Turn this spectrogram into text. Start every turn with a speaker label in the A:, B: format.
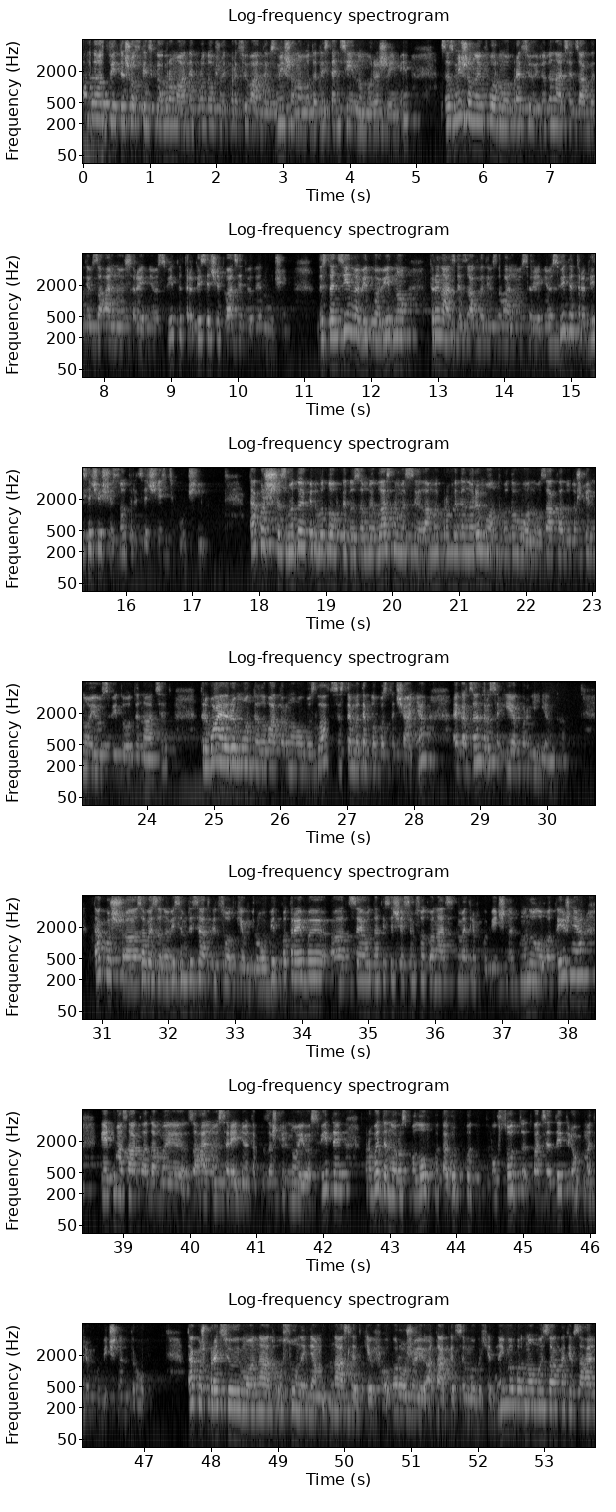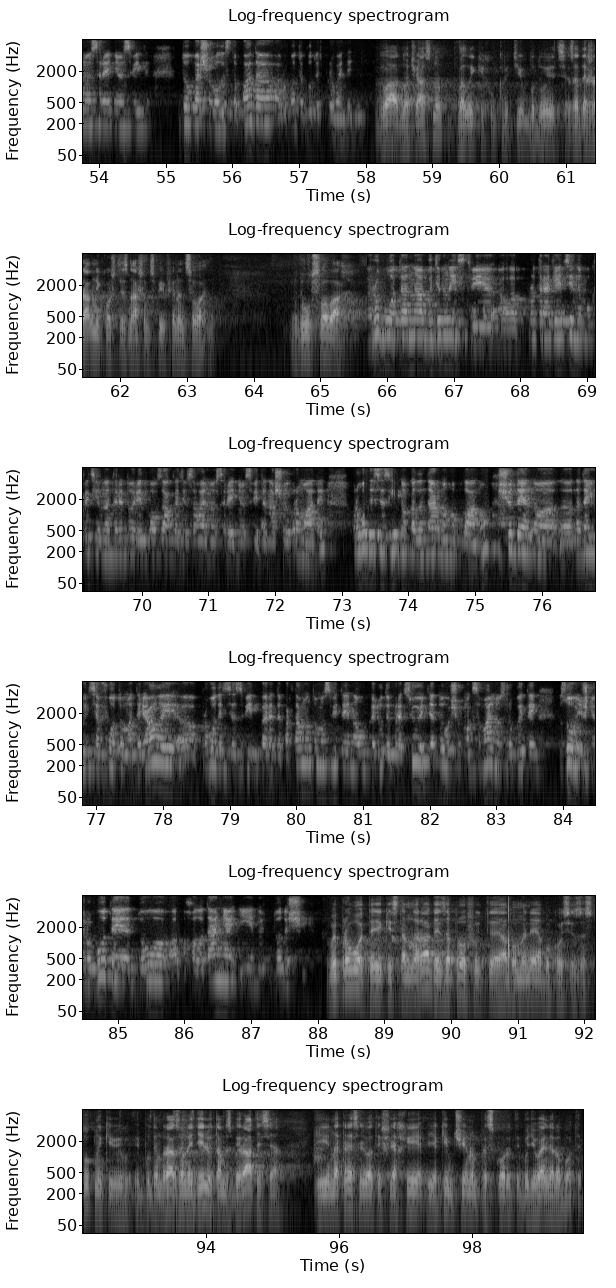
A: Заклади освіти Шосткінської громади продовжують працювати в змішаному та дистанційному режимі. За змішаною формою працюють 11 закладів загальної середньої освіти, 3021 учень. Дистанційно, відповідно, 13 закладів загальної середньої освіти, 3636 учнів. Також з метою підготовки до зими власними силами проведено ремонт водогону закладу дошкільної освіти 11. Триває ремонт елеваторного вузла системи теплопостачання екоцентра Сергія Корнієнка. Також е, завезено 80% дров від потреби, е, це 1712 метрів кубічних. Минулого тижня п'ятьма закладами загальної середньої та позашкільної освіти проведено розполовку та рубку 223 метрів кубічних дров. Також працюємо над усуненням наслідків ворожої атаки цими вихідними в одному із закладів загальної середньої освіти. До 1 листопада роботи будуть проведені.
B: Два одночасно великих укриттів будується за державні кошти з нашим співфінансуванням. В двох словах,
A: Робота на будівництві е, протирадіаційних укриттів на території двох закладів загальної середньої освіти нашої громади проводиться згідно календарного плану. Щоденно е, надаються фотоматеріали, е, проводиться звіт перед департаментом освіти і науки. Люди працюють для того, щоб максимально зробити зовнішні роботи до похолодання і до дощів.
B: Ви проводьте якісь там наради, запрошуйте або мене, або когось із заступників, і будемо раз у неділю там збиратися і накреслювати шляхи, яким чином прискорити будівельні роботи.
